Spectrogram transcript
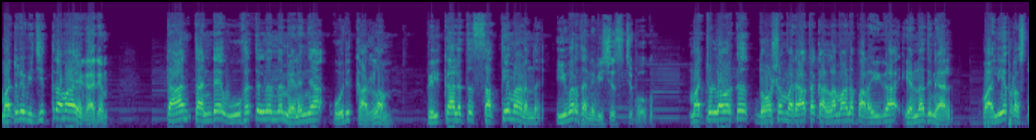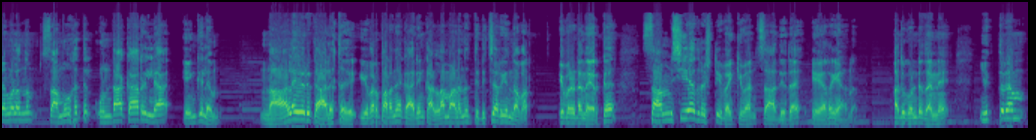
മറ്റൊരു വിചിത്രമായ കാര്യം താൻ തന്റെ ഊഹത്തിൽ നിന്ന് മെനഞ്ഞ ഒരു കള്ളം പിൽക്കാലത്ത് സത്യമാണെന്ന് ഇവർ തന്നെ വിശ്വസിച്ചു പോകും. മറ്റുള്ളവർക്ക് ദോഷം വരാത്ത കള്ളമാണ് പറയുക എന്നതിനാൽ വലിയ പ്രശ്നങ്ങളൊന്നും സമൂഹത്തിൽ ഉണ്ടാക്കാറില്ല എങ്കിലും നാളെ ഒരു കാലത്ത് ഇവർ പറഞ്ഞ കാര്യം കള്ളമാണെന്ന് തിരിച്ചറിയുന്നവർ ഇവരുടെ നേർക്ക് സംശയ ദൃഷ്ടി വയ്ക്കുവാൻ സാധ്യത ഏറെയാണ്. അതുകൊണ്ട് തന്നെ ഇത്തരം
